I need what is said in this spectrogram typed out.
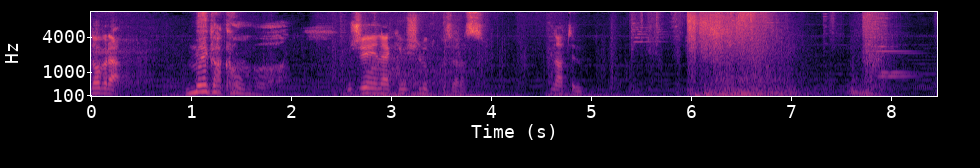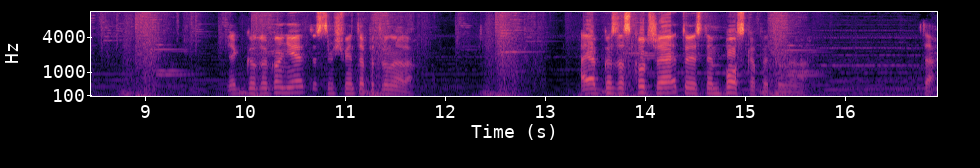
Dobra. Mega combo. Użyję na jakimś ludku zaraz. Na tym. Jak go dogonię, to jestem święta Petronela. A jak go zaskoczę, to jestem boska Petronela. Tak.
